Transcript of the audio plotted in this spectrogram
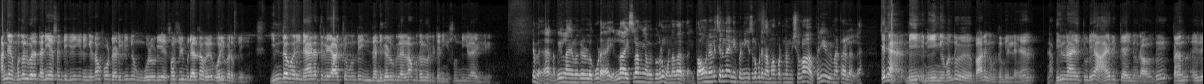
அங்கே முதல்வரை தனியாக சந்திக்கிறீங்க நீங்கள் தான் ஃபோட்டோ எடுக்கிறீங்க உங்களுடைய சோஷியல் மீடியாவில் தான் ஒளிபரப்புறீங்க. இந்த மாதிரி நேரத்திலேயாச்சும் வந்து இந்த நிகழ்வுகளெல்லாம் முதல்வர்கிட்ட நீங்கள் சொன்னீங்களா இல்லையா? இப்போ நபிகள் நாயகம் நிகழ்வில் கூட எல்லா இஸ்லாமிய அமைப்புகளும் ஒன்றா தான் இருந்தாங்க இப்போ அவங்க நினச்சிருந்தா நீ இப்போ நீங்கள் சொல்லக்கூடிய இந்த அம்மாப்பட்டினம் விஷயம்லாம் பெரிய மேட்டரா இல்லைல்ல? ஏங்க நீ நீங்கள் வந்து பாருங்க முதமையில் நபிகள் நாயகத்துடைய ஆயிரத்தி ஐநூறாவது பிறந்த இது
